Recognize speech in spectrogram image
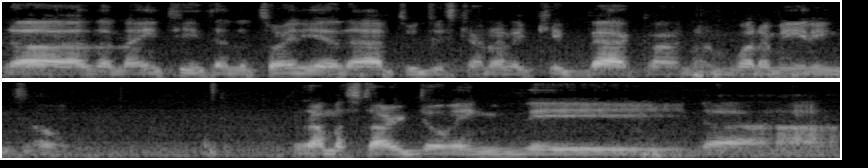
the the 19th and the 20th I have to just kind of like kick back on, on what I'm eating. So, because I'm gonna start doing the the uh,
